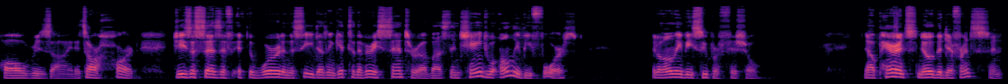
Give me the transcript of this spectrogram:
all reside. It's our heart. Jesus says if, if the word and the seed doesn't get to the very center of us, then change will only be forced. It'll only be superficial. Now, parents know the difference, and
